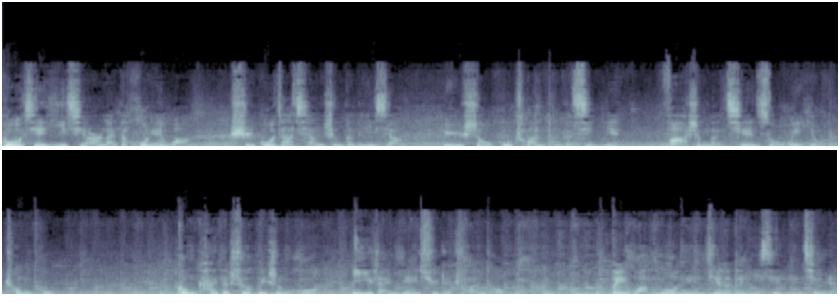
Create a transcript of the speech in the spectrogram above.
裹挟一切而来的互联网，使国家强盛的理想与守护传统的信念发生了前所未有的冲突。公开的社会生活依然延续着传统。 被网络连接了的一些年轻人，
